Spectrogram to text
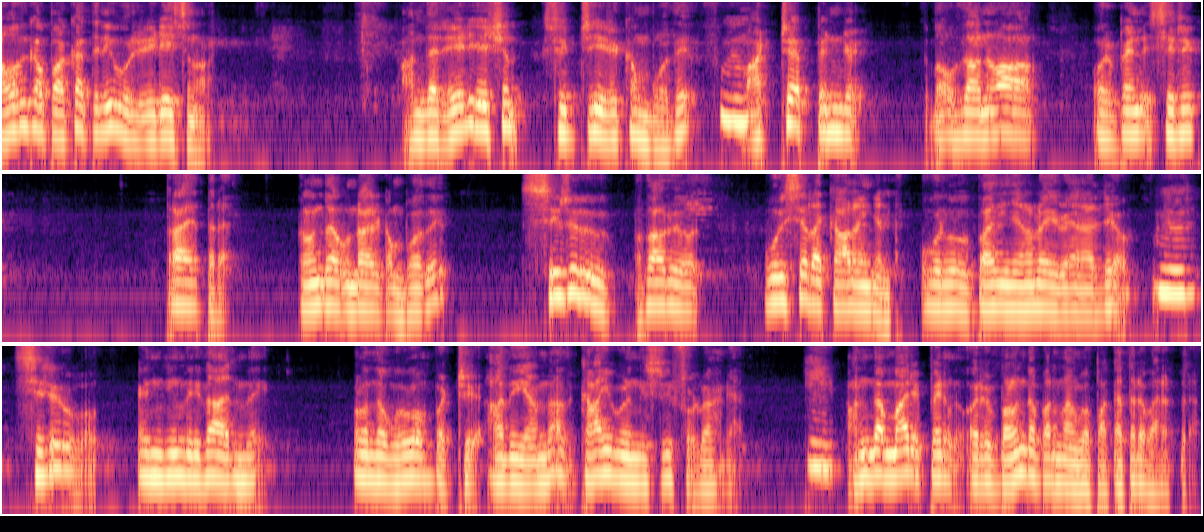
அவங்க பக்கத்துலேயும் ஒரு ரேடியேஷன் வரும். அந்த ரேடியேஷன் சுற்றி இருக்கும்போது மற்ற பெண்கள் உதாரணமாக ஒரு பெண் சிறு பிராயத்தில் குழந்தை உண்டாயிருக்கும் போது சிறு அதாவது ஒரு சில காலங்கள் ஒரு பதினஞ்சு நாளோ இருபது நாளையோ சிறு இதாக இருந்து குழந்தை உருவம் பற்று அது இருந்தால் அது காய் விழுந்துச்சு சொல்லுவாங்க. அந்த மாதிரி பெண் ஒரு குழந்தை பிறந்தவங்க பக்கத்தில் வரப்பில்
